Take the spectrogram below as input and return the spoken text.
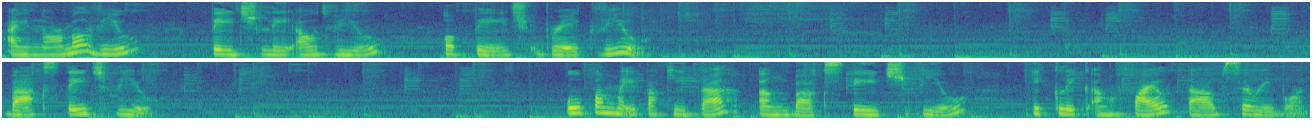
ay normal view, page layout view, o page break view. Backstage view. Upang maipakita ang backstage view, i-click ang File tab sa ribbon.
